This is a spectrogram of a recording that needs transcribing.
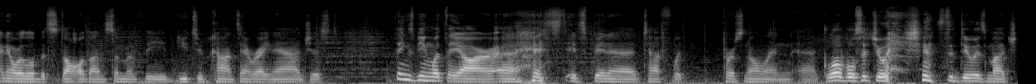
I know we're a little bit stalled on some of the YouTube content right now, just things being what they are. Uh, it's it's been uh, tough with personal and uh, global situations to do as much,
